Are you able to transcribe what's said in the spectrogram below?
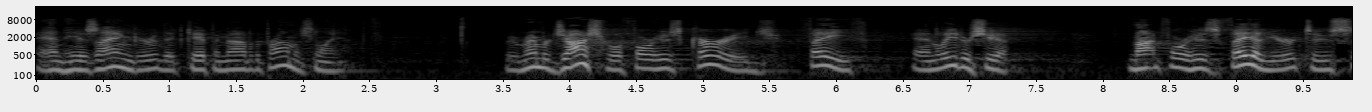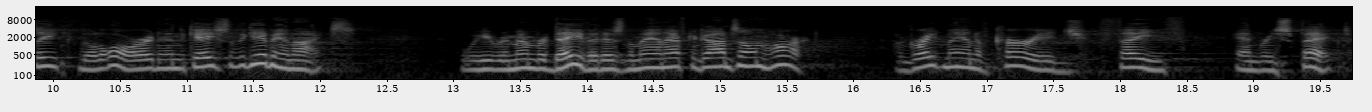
and his anger that kept him out of the promised land. We remember Joshua for his courage, faith, and leadership, not for his failure to seek the Lord in the case of the Gibeonites. We remember David as the man after God's own heart, a great man of courage, faith, and respect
